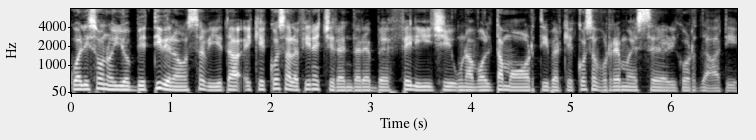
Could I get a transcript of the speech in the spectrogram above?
quali sono gli obiettivi della nostra vita e che cosa alla fine ci renderebbe felici una volta morti perché cosa vorremmo essere ricordati.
